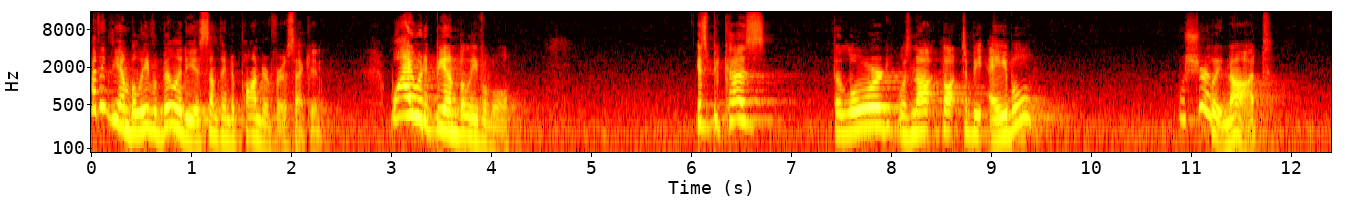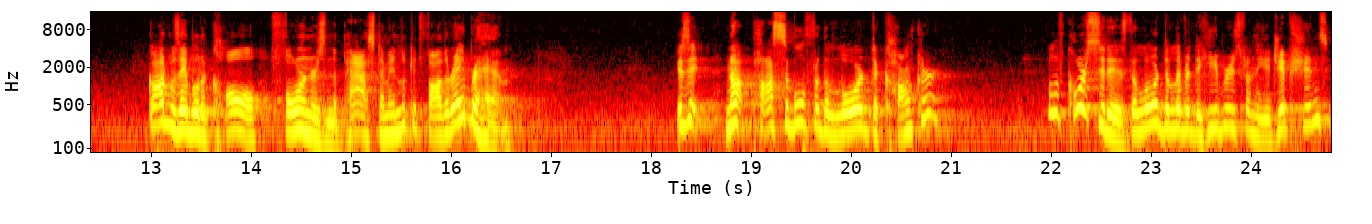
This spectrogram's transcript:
I think the unbelievability is something to ponder for a second. Why would it be unbelievable? It's because the Lord was not thought to be able? Well, surely not. God was able to call foreigners in the past. I mean, look at Father Abraham. Is it not possible for the Lord to conquer? Well, of course it is. The Lord delivered the Hebrews from the Egyptians,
